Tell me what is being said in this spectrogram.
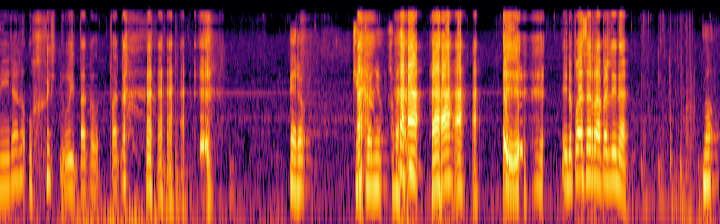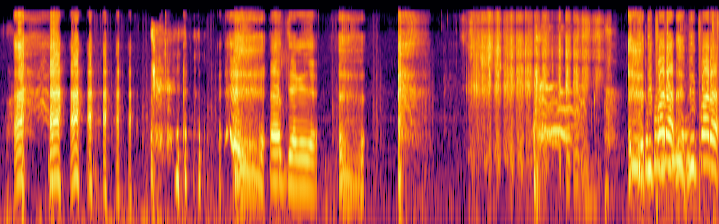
Míralo. Uy, uy, Paco, Paco. Pero, ¿qué coño y no puede hacer rapper ni nada. Hostia, que ya. ¡Dispara! ¡Dispara!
